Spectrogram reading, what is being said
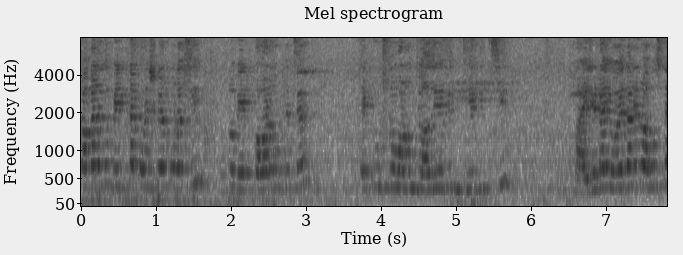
সকালে তো বেডটা পরিষ্কার করেছি, দুটো বেড কভার উঠেছে। একটু উষ্ণ গরম জল দিয়ে ভিজিয়ে দিচ্ছি। বাইরেটাই ওয়েদারের অবস্থা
